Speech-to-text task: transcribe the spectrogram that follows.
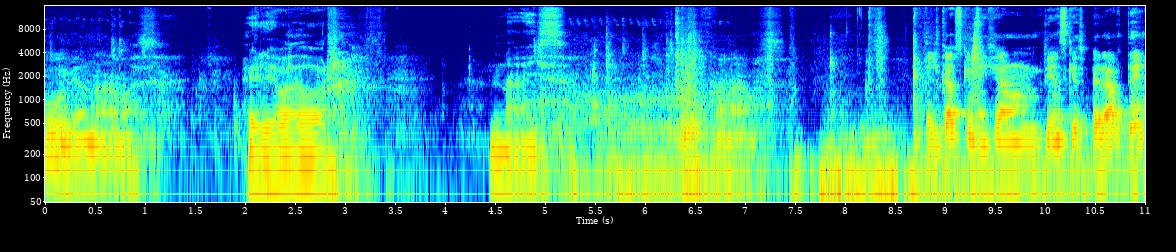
Uy, vean nada más. Elevador. Nice. Nada más. El caso es que me dijeron tienes que esperarte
